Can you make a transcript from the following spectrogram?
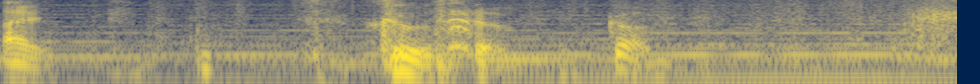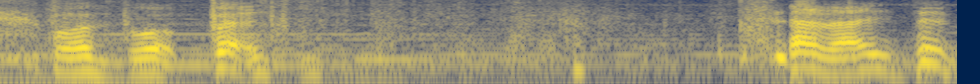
I could have become one more person. And I didn't.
